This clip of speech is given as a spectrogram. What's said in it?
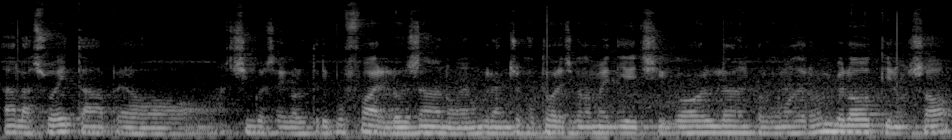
alla sua età però 5-6 gol te li può fare Lozano è un gran giocatore secondo me 10 gol in qualche modo era un Belotti non so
